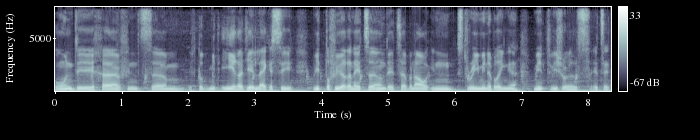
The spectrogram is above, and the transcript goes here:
und ich äh, finde es ähm, ich tue mit Ehre die Legacy weiterführen jetzt, äh, und jetzt eben auch in Stream hineinbringen mit Visuals etc.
